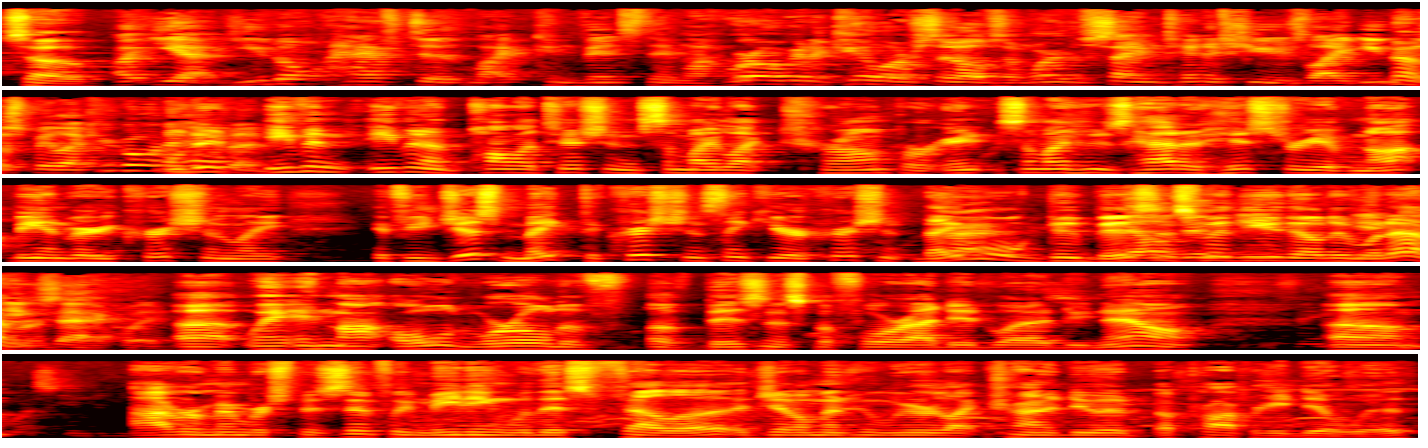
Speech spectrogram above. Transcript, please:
So Uh, yeah, you don't have to like convince them like we're all going to kill ourselves and wear the same tennis shoes. Like you No. can just be like you're going to Well, heaven. dude, even even a politician, somebody like Trump, or any, somebody who's had a history of not being very Christianly, if you just make the Christians think you're a Christian, they Right. will do business do- with you. They'll do yeah, whatever. exactly. Uh, in my old world of, of business before I did what I do now, um, I remember specifically meeting with this fella, a gentleman who we were like trying to do a, a property deal with,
